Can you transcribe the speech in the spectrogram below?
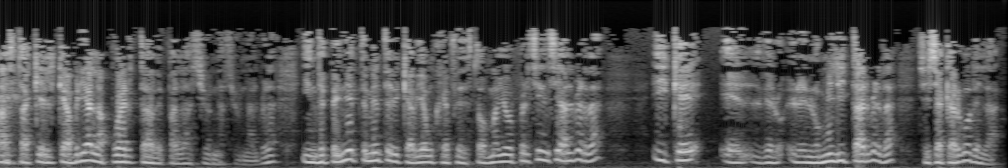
hasta que el que abría la puerta de Palacio Nacional, ¿verdad? Independientemente de que había un jefe de Estado Mayor presidencial, ¿verdad? Y que el, de lo, en lo militar, ¿verdad? Se hacía cargo de la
